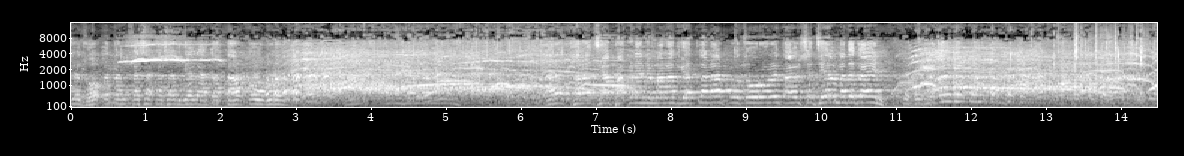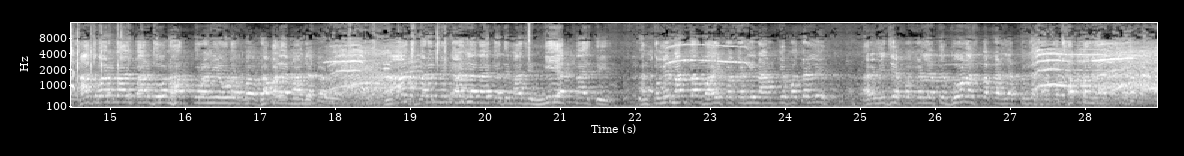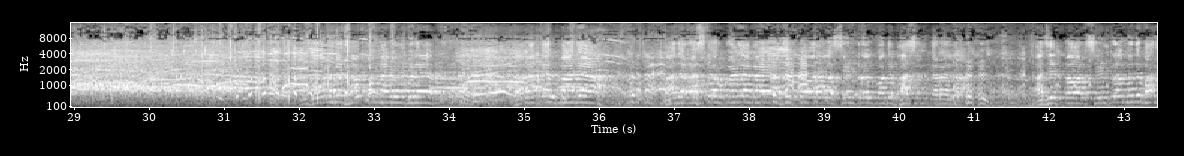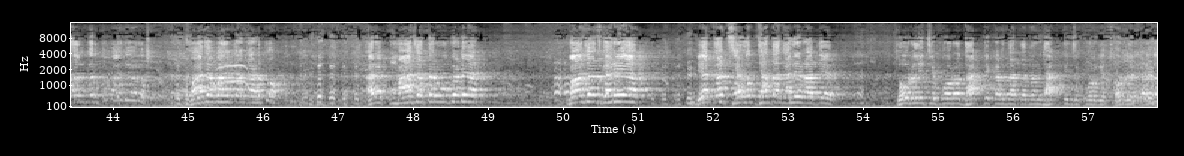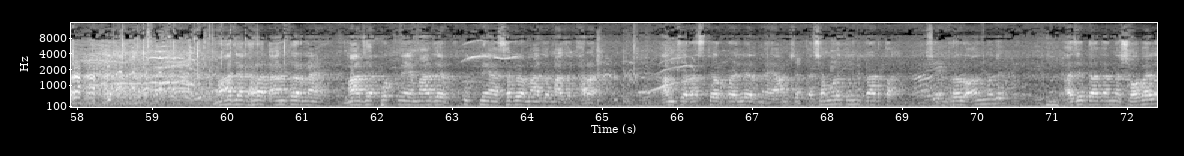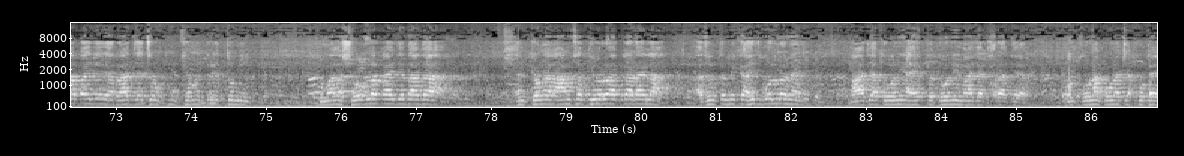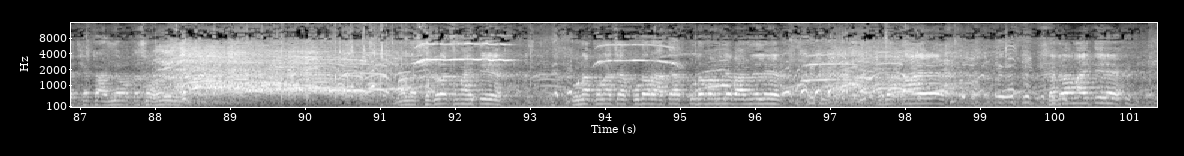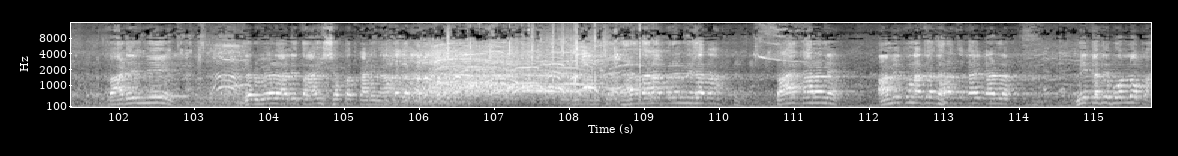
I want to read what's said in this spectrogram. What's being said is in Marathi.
आयुष्य झोपेत कशा कशात गेले आता ताडकं उघड. अरे खरंच ह्या पाकड्याने मनात घेतला ना पुढचं उर्वरित आयुष्य जेलमध्ये जाईल मग काय हातभर नाही पार दोन हात पुराणी एवढं गबाळ आहे माझ्याकडे. आजपर्यंत मी काढलं नाही कधी माझी नियत नाही ती. आणि तुम्ही म्हणता बाई पकडली नामके पकडली? अरे मी जे पकडले ते दोनच पकडले तुझ्यासारखं छप्पन नाही पकडले. दोन बी छप्पन नाही उघड्या घरात आहेत माझ्या माझ्या रस्त्यावर पडल्या काय अजित पवाराला सेंट्रल मध्ये भाषण करायला. अजित पवार सेंट्रलमध्ये भाषण करतो माझ्यावर माझ्या बायका काढतो. अरे माझ्या तर उघड्यात माझ्याच घरी आहेत. जाता छाताखाली राहते. थोरलीचे पोरं धाकटे करतात आणि धाकटीचे पोरगे थोरले करतात. माझ्या घरात अंतर नाही. माझ्या पुतण्या माझ्या पुतण्या सगळं माझं माझं घरात. आमचं रस्त्यावर पडलेलं नाही. आमचं कशामुळे तुम्ही काढता? सेंट्रल हॉलमध्ये अजित दादांना शोभायला पाहिजे या राज्याचे उपमुख्यमंत्री आहेत तुम्ही. तुम्हाला शोभलं पाहिजे दादा. आणि कोणाला आमचा तीव्र काढायला? अजून तर मी काहीच बोललो नाही. माझ्या दोन्ही आहेत तर दोन्ही माझ्या घरात आहेत. पण कोणाकोणाच्या कुठं आहेत हे काढल्यावर कसं होईल? मला सगळंच माहिती आहे. कुणा कुणाच्या कुठं राहत्यात कुठं बंगले बांधलेले कुठं काय आहे. सगळं माहिती आहे. काढेन मी. जर वेळ आली तर आई शपथ काढेन आता. आमच्या घरादारापर्यंत निघाला काय कारण आहे? आम्ही कुणाच्या घराचं काय काढलं? मी कधी बोललो का?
